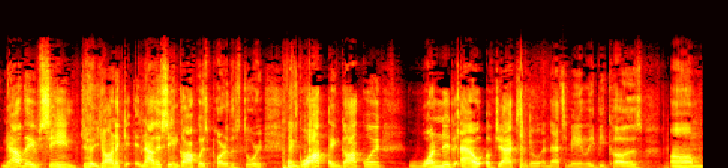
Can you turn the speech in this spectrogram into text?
Now they've seen Yannick. Now they've seen Ngakoue as part of the story. And Ngakoue wanted out of Jacksonville, and that's mainly because um,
